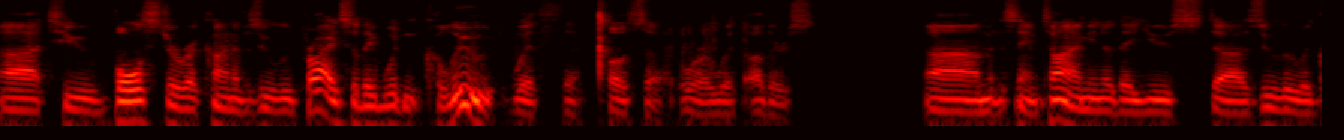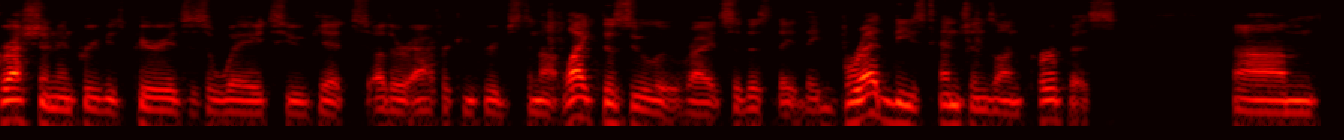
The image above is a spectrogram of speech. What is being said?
uh, to bolster a kind of Zulu pride so they wouldn't collude with the Xhosa or with others. Um, at the same time, you know, they used uh, Zulu aggression in previous periods as a way to get other African groups to not like the Zulu, right? So this they, they bred these tensions on purpose. Um,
